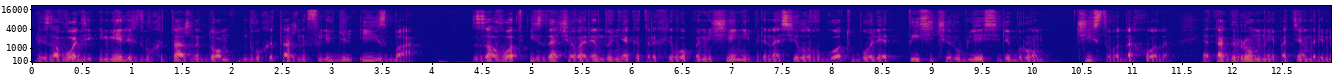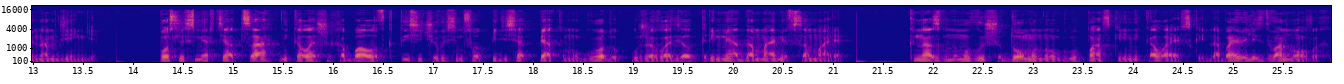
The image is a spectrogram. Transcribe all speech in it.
При заводе имелись двухэтажный дом, двухэтажный флигель и изба. Завод и сдача в аренду некоторых его помещений приносила в год более тысячи рублей серебром, чистого дохода. Это огромные по тем временам деньги. После смерти отца Николай Шахабалов к 1855 году уже владел тремя домами в Самаре. К названному выше дому на углу Панской и Николаевской добавились два новых.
